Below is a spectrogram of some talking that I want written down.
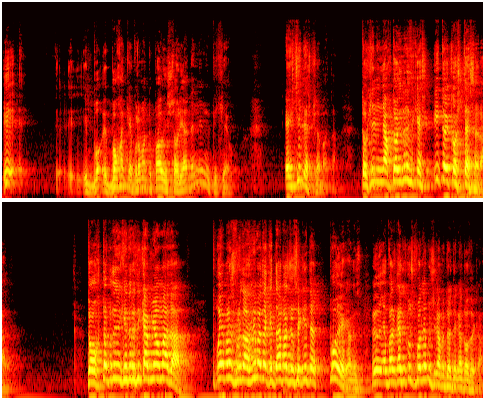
Η, η, η, η, μπόχα και βρώμα του πάω ιστορία δεν είναι τυχαίο. Εσύ λες ψέματα. Το 1908 ιδρύθηκες ή το 24. Το 8 που δεν είχε ιδρυθεί καμιά ομάδα; Πού έβρασε πρωταθλήματα και τα έβαζες εκεί. Πού έκανες; Ε, Βαλκανικούς πολέμους είχαμε το 11-12.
